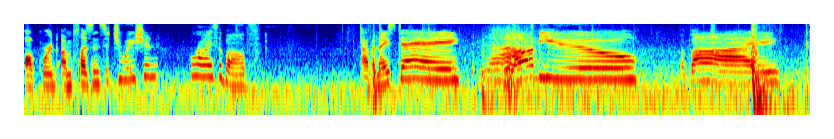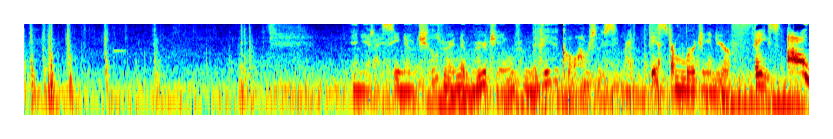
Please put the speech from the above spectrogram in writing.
Awkward, unpleasant situation. Rise above. Have a nice day. Yeah. Love you. Bye bye see no children emerging from the vehicle. I wish I could see my fist emerging into your face. Oh!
